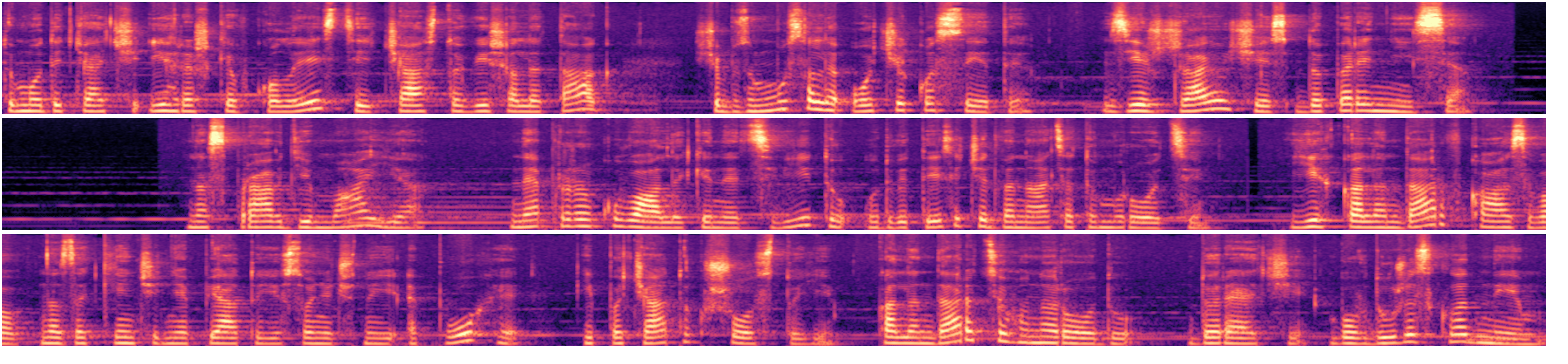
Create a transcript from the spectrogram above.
тому дитячі іграшки в колисці часто вішали так, щоб змусили очі косити, з'їжджаючись до перенісся. Насправді Майя не пророкували кінець світу у 2012 році. Їх календар вказував на закінчення п'ятої сонячної епохи і початок шостої. Календар цього народу, до речі, був дуже складним,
